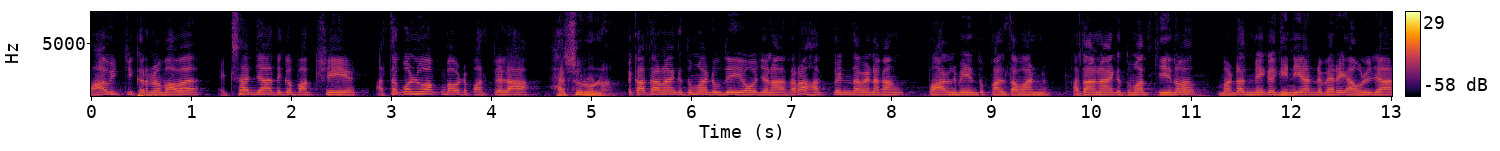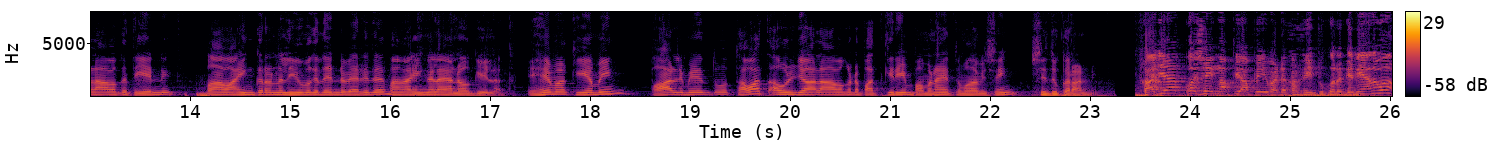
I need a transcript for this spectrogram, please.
පාවිච්චි කරන බව එක්සත් ජාතික පක්ෂයේ අතකොල්ලුවක් බවට පත්වෙලා හැසුරුණා. කතානායකතුමාට උදේ යෝජනා කර හත්වෙන්ද වෙනකං පාර්ලිමේන්තු කල් තවන්න කතානායකතුමත් කියනවා මටත් මේක ගෙනියන්න බැරි අවුල් ජාලාවක තියෙන්නේ මාව අයින් කරන ලියුමක දෙන්න බැරිද ම අංගල යනෝ කියලා. එහෙම කියමින් පාර්ලිමේන්තුව තවත් අවුල් ජාලාවකට පත්කිරීම පමණ එතුමා විසින් සිදු කරන්නේ. රජයක් වශයෙන් අපි අපේ වැඩ කටයුතු කරගෙන යනවා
